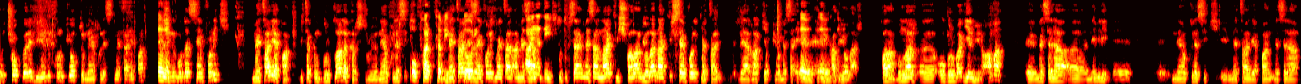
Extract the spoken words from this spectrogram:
e, çok böyle bilindik grup yoktur neoklasik metal yapan. Evet. Şimdi burada senfonik metal yapan bir takım gruplarla karıştırılıyor. Neoklasik o fark tabii. Metal Doğru. ve senfonik metal mesela Aynı değil. tutup sen mesela Nightwish falan diyorlar. Nightwish senfonik metal veya rock yapıyor. Mesela Epica, evet, Epica evet, diyorlar falan. Bunlar e, o gruba girmiyor ama e, mesela e, ne bileyim e, e neoklasik metal yapan mesela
